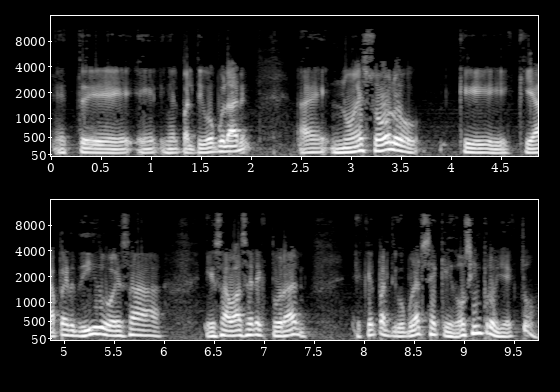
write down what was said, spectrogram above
este, en el Partido Popular eh, no es solo que, que ha perdido esa, esa base electoral, es que el Partido Popular se quedó sin proyecto.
